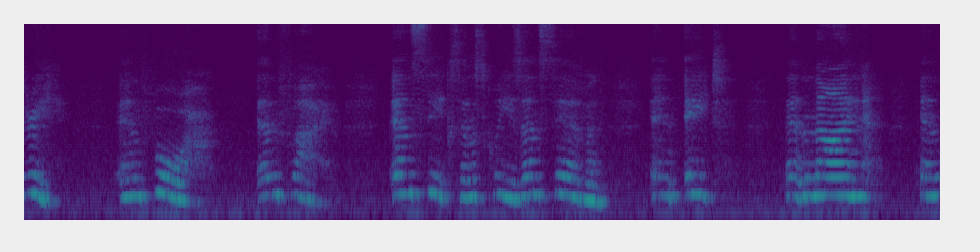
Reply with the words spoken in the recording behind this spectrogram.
three, and four, and five, and six, and squeeze, and seven, and eight, and nine, and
